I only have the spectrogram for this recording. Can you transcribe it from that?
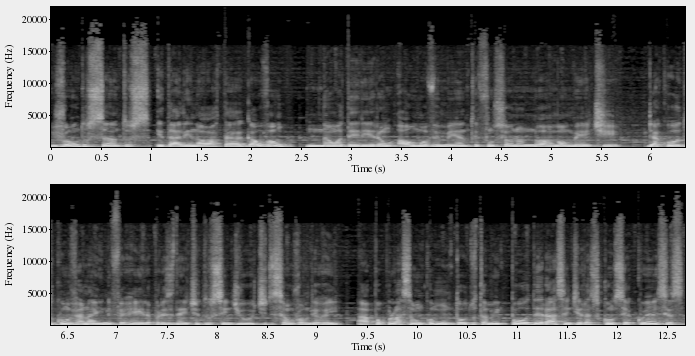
João dos Santos e Dalina Horta Galvão não aderiram ao movimento e funcionam normalmente. De acordo com Janaíne Ferreira, presidente do Sindiute de São João del Rei, a população como um todo também poderá sentir as consequências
